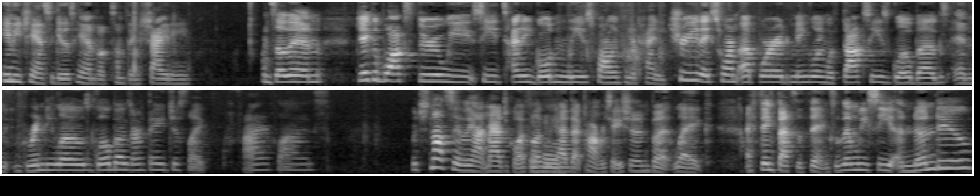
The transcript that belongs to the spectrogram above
Any chance to get his hand on something shiny. And so then Jacob walks through. We see tiny golden leaves falling from a tiny tree. They swarm upward, mingling with doxies, glow bugs, and grindylows. Glow bugs, aren't they just like fireflies? Which is not to say they aren't magical. I feel like we mm-hmm. had that conversation, but like I think that's the thing. So then we see a Nundu,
